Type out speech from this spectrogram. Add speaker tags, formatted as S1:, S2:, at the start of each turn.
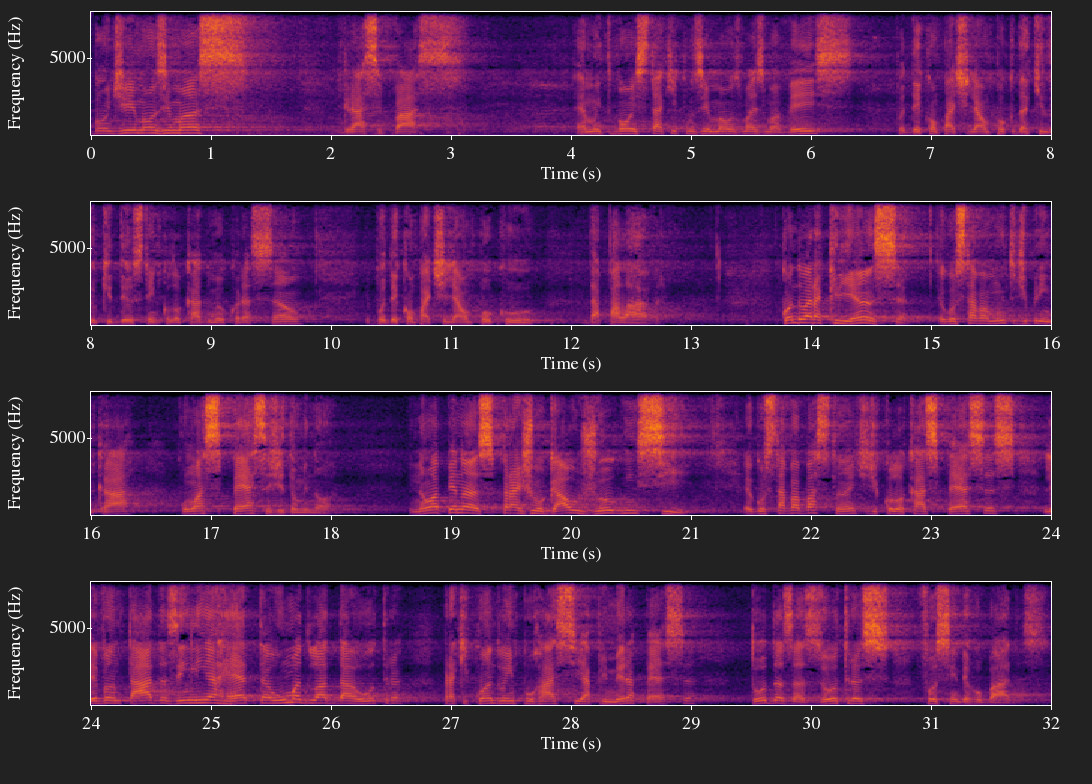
S1: Bom dia, irmãos e irmãs. Graça e paz. É muito bom estar aqui com os irmãos mais uma vez, poder compartilhar um pouco daquilo que Deus tem colocado no meu coração e poder compartilhar um pouco da palavra. Quando eu era criança, eu gostava muito de brincar com as peças de dominó. E não apenas para jogar o jogo em si. Eu gostava bastante de colocar as peças levantadas em linha reta, uma do lado da outra, para que quando eu empurrasse a primeira peça, todas as outras fossem derrubadas.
